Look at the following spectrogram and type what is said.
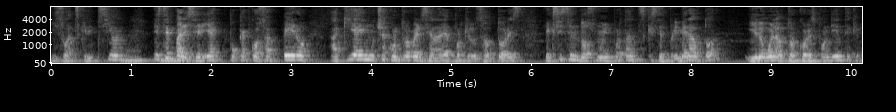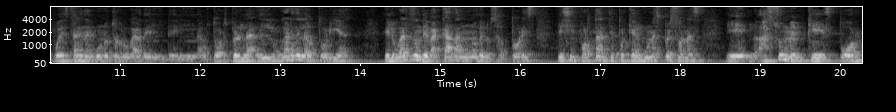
y su adscripción. Este parecería poca cosa, pero aquí hay mucha controversia, Nadia, porque los autores existen dos muy importantes, que es el primer autor y luego el autor correspondiente, que puede estar en algún otro lugar del, autor. Pero el lugar de la autoría, el lugar donde va cada uno de los autores, es importante porque algunas personas eh, asumen que es por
